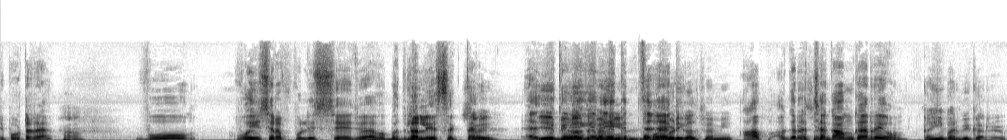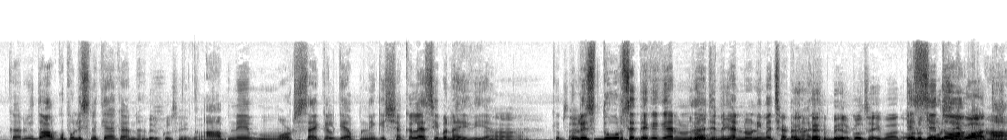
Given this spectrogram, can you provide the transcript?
رپورٹر ہے ہاں۔ وہ وہی صرف پولیس سے جو ہے وہ بدلہ لے سکتا ہے۔ یہ بھی غلط فہمی ہے بہت بڑی غلط فہمی ہے۔ آپ اگر اچھا کام کر رہے ہو۔ کہیں پر بھی کر رہے ہو۔ کر رہے ہو تو آپ کو پولیس نے کیا کہنا؟ ہے بالکل صحیح بات آپ نے موٹر سائیکل کی اپنی کی شکل ایسی بنائی ہوئی ہے ہاں، کہ پولیس دور سے دیکھے کہ انہوں میں چھڑنا ہے۔ بالکل صحیح بات اور دور سے وہ ہاں،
